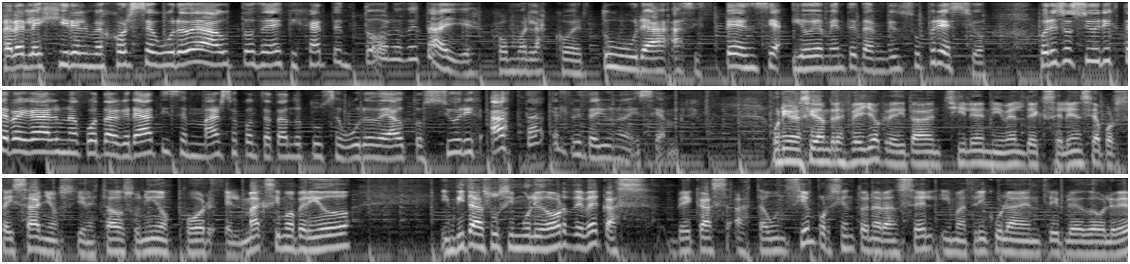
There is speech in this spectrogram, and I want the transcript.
Para elegir el mejor seguro de autos debes fijarte en todos los detalles, como las coberturas, asistencia y obviamente también su precio. Por eso Zurich te regala una cuota gratis en marzo contratando tu seguro de autos Zurich hasta el 31 de diciembre. Universidad Andrés Bello, acreditada en Chile en nivel de excelencia por seis años y en Estados Unidos por el máximo periodo, invita a su simulador de becas. Becas hasta un 100% en arancel y matrícula en www.unap.cl.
